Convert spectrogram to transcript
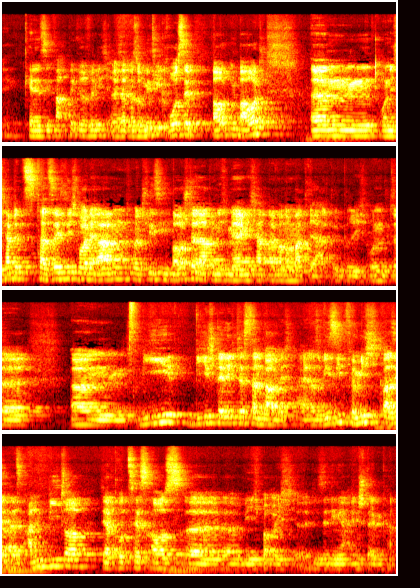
ich kenne jetzt die Fachbegriffe nicht, aber ich sag mal so mittelgroße Bauten baut. Ähm, und ich habe jetzt tatsächlich heute Abend, heute schließe ich die Baustelle ab und ich merke, ich habe einfach noch Material übrig. Und äh, ähm, wie, wie stelle ich das dann bei euch ein? Also wie sieht für mich quasi als Anbieter der Prozess aus, äh, äh wie ich bei euch äh, diese Dinge einstellen kann?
